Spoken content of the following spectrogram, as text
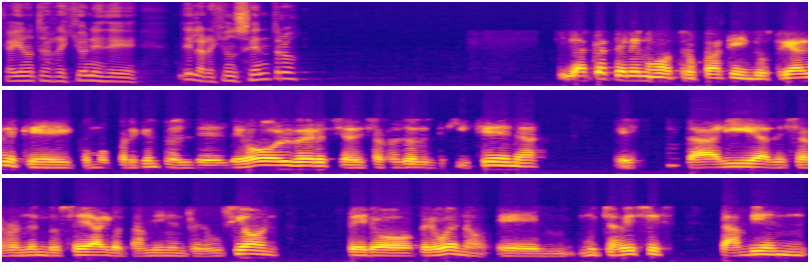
que hay en otras regiones de, la región centro? Y acá tenemos otros parques industriales que, como por ejemplo el de, de Olver, se ha desarrollado el de Gijena, estaría desarrollándose algo también en reducción pero pero bueno eh, muchas veces también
